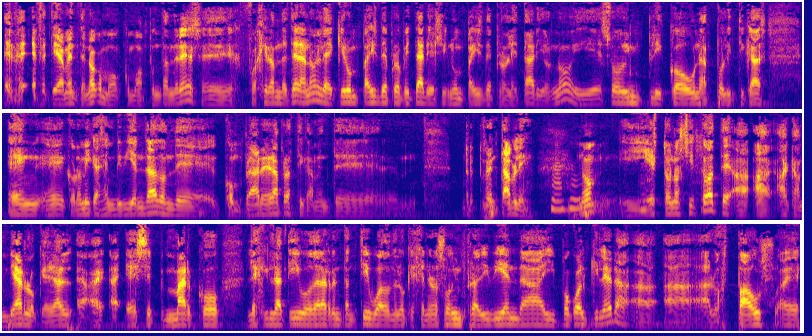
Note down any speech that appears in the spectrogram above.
efectivamente, ¿no? Como, como apunta Andrés, eh, fue girón de tela, ¿no? Le quiero un país de propietarios y no un país de proletarios, ¿no? Y eso implicó unas políticas en, económicas en vivienda donde comprar era prácticamente rentable, ¿no? Y esto nos hizo a, cambiar lo que era ese marco legislativo de la renta antigua, donde lo que generó son infravivienda y poco alquiler, a, los PAUs eh,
